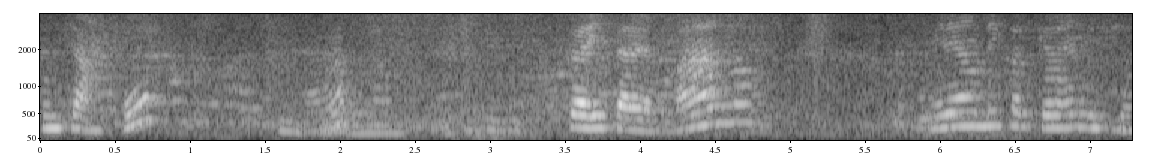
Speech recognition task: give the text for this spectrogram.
un champú, toallita de mano. Miren, Víctor, qué bendición.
